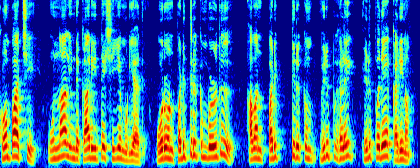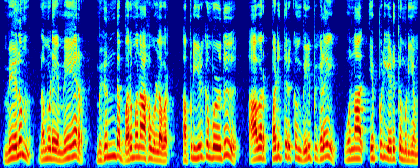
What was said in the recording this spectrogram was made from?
கோம்பாச்சி உன்னால் இந்த காரியத்தை செய்ய முடியாது. ஒருவன் படித்திருக்கும் பொழுது அவன் படித்திருக்கும் விருப்புகளை எடுப்பதே கடினம். மேலும் நம்முடைய மேயர் மிகுந்த பருமனாக உள்ளவர். அப்படி இருக்கும் பொழுது அவர் படித்திருக்கும் விருப்புகளை உன்னால் எப்படி எடுக்க முடியும்?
